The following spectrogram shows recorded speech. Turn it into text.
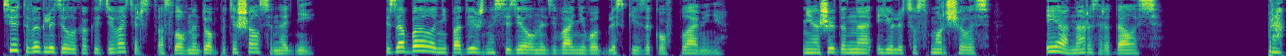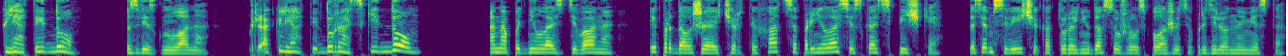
Все это выглядело как издевательство, словно дом потешался над ней. Изабелла неподвижно сидела на диване в отблеске языков пламени. Неожиданно ее лицо сморщилось, и она разрыдалась. «Проклятый дом!» — взвизгнула она. «Проклятый дурацкий дом!» Она поднялась с дивана и, продолжая чертыхаться, принялась искать спички, затем свечи, которые не удосужилась положить в определенное место.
